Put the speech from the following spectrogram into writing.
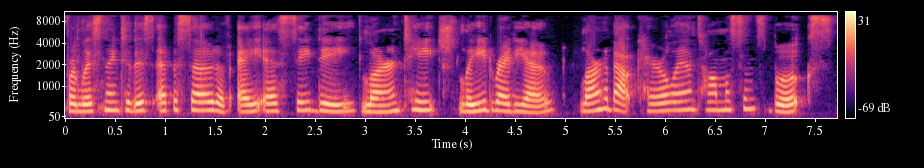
for listening to this episode of ASCD Learn, Teach, Lead Radio. Learn about Carol Ann Tomlinson's books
